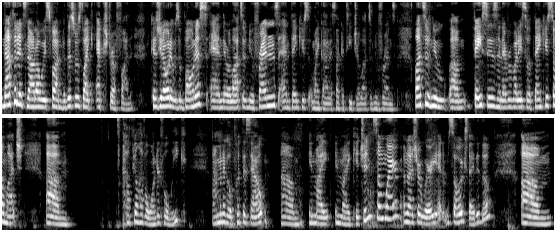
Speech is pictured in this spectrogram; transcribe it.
not that it's not always fun, but this was like extra fun because you know what? It was a bonus and there were lots of new friends. And thank you. So, oh my God, it's like a teacher, lots of new friends, lots of new um, faces and everybody. So thank you so much. Um, I hope you'll have a wonderful week. I'm to go put this out um, in my, in my kitchen somewhere. I'm not sure where yet. I'm so excited though. Um,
